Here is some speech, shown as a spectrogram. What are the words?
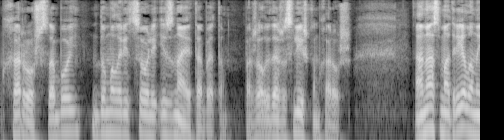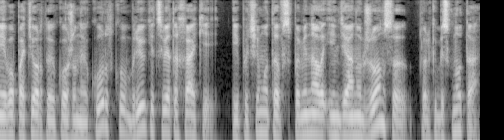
«Хорош собой», — думала Рицоли, — и знает об этом. Пожалуй, даже слишком хорош. Она смотрела на его потертую кожаную куртку, брюки цвета хаки и почему-то вспоминала Индиану Джонса, только без кнута.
